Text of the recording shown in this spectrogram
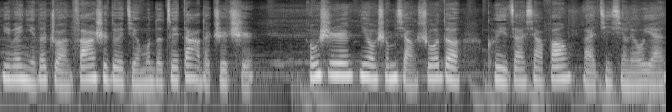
因为你的转发是对节目的最大的支持。同时，你有什么想说的，可以在下方来进行留言。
